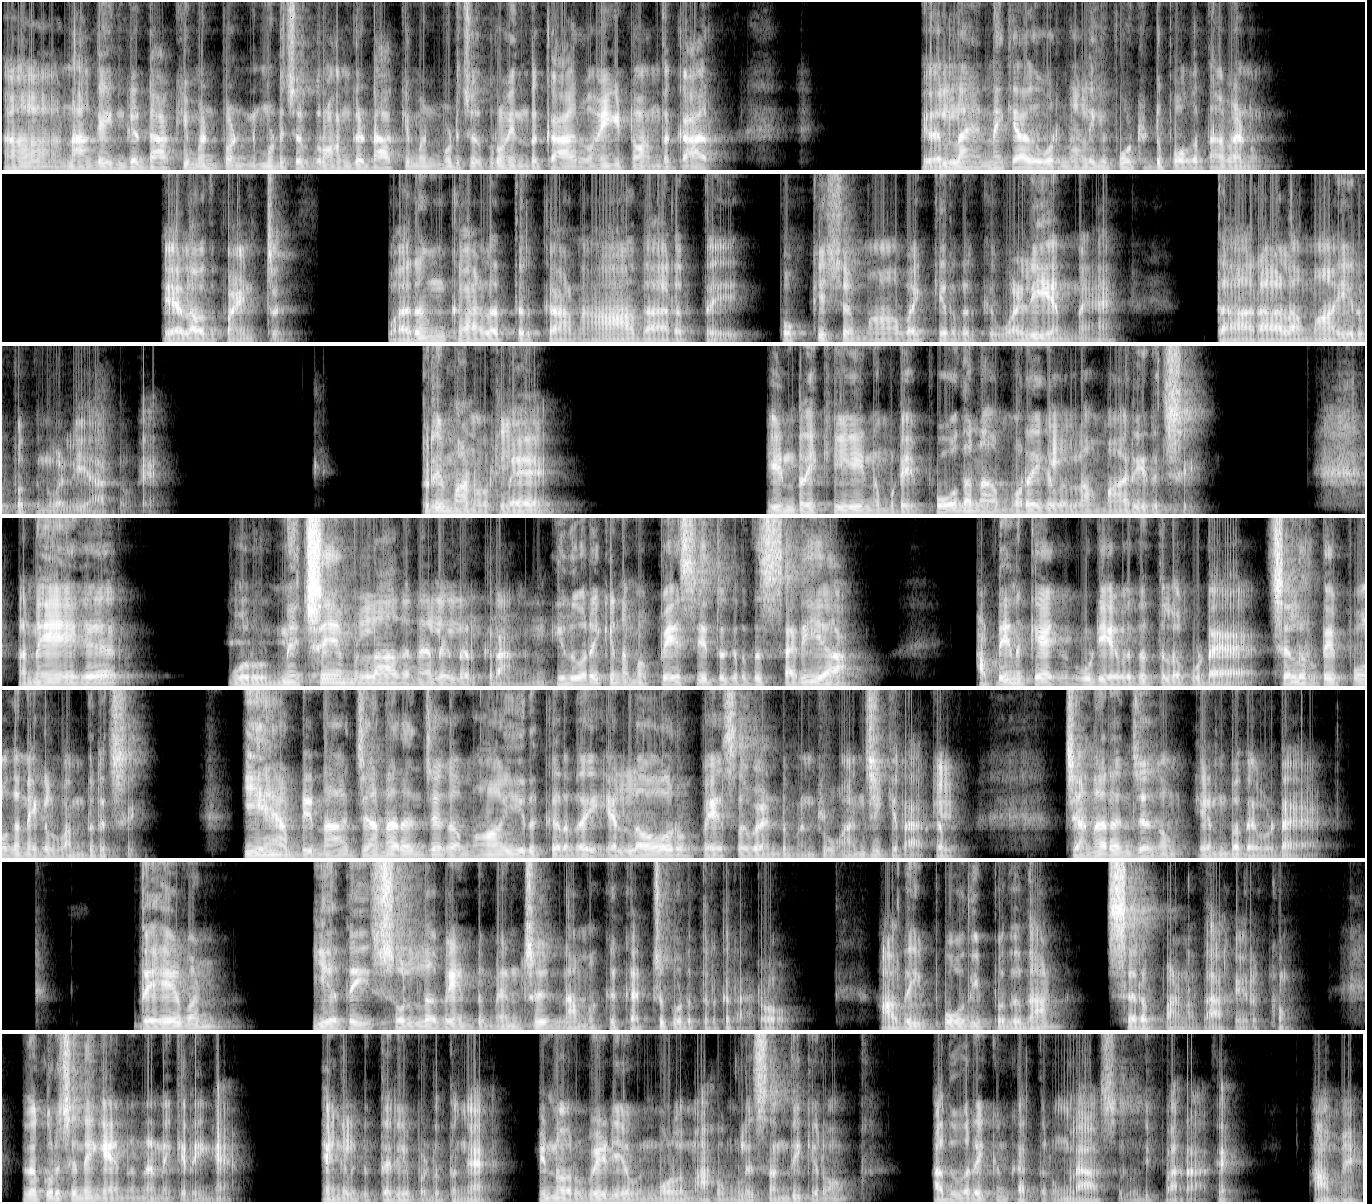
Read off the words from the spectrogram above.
ஆ நாங்கள் இங்கே டாக்குமெண்ட் பண்ணி முடிச்சிருக்கிறோம் அங்கே டாக்குமெண்ட் முடிச்சிருக்கிறோம் இந்த கார் வாங்கிட்டோம் அந்த கார் இதெல்லாம் என்னைக்காவது ஒரு நாளைக்கு போட்டுட்டு போகத்தான் வேணும். ஏழாவது பாயிண்ட் வரும் காலத்திற்கான ஆதாரத்தை பொக்கிஷமா வைக்கிறதற்கு வழி என்ன? தாராளமா இருப்பதன் வழியாகவே. பிரியமானவர்களே இன்றைக்கு நம்முடைய போதனா முறைகள் எல்லாம் மாறிடுச்சு. அநேகர் ஒரு நிச்சயம் இல்லாத நிலையில் இருக்கிறாங்க. இது வரைக்கும் நம்ம பேசிகிட்டு இருக்கிறது சரியா? அப்படின்னு கேட்கக்கூடிய விதத்தில் கூட சிலருடைய போதனைகள் வந்துருச்சு. ஏன் அப்படின்னா ஜனரஞ்சகமாக இருக்கிறதை எல்லோரும் பேச வேண்டும் என்று வாஞ்சிக்கிறார்கள். ஜனரஞ்சகம் என்பதை விட தேவன் எதை சொல்ல வேண்டும் என்று நமக்கு கற்றுக் கொடுத்திருக்கிறாரோ அதை போதிப்பது தான் சிறப்பானதாக இருக்கும். இதை குறித்து நீங்கள் என்ன நினைக்கிறீங்க? எங்களுக்கு தெரியப்படுத்துங்க. இன்னொரு வீடியோவின் மூலமாக உங்களை சந்திக்கிறோம். அதுவரைக்கும் கர்த்தர் உங்களை ஆசீர்வதிப்பாராக. ஆமென்.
